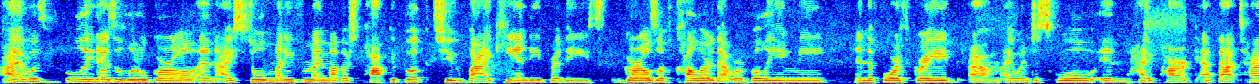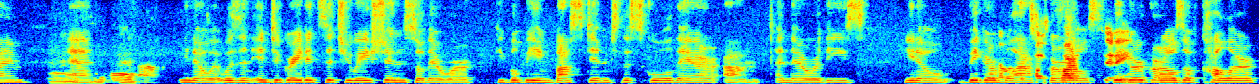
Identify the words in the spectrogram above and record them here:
I was bullied as a little girl and I stole money from my mother's pocketbook to buy candy for these girls of color that were bullying me in the fourth grade. Um, I went to school in High Park at that time. And uh, you know it was an integrated situation. So there were people being bussed into the school there um, and there were these you know bigger That was a black tough part of girls bigger girls of color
